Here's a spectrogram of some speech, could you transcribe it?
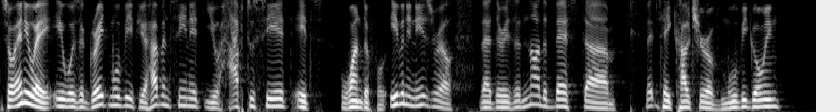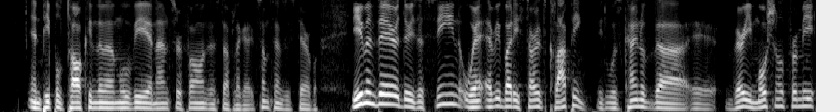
So anyway, it was a great movie. If you haven't seen it, you have to see it. It's wonderful. Even in Israel, that there is not the best, um, let's say, culture of movie going. And people talk in the movie and answer phones and stuff like that. Sometimes it's terrible. Even there, there is a scene where everybody started clapping. It was kind of uh, uh, very emotional for me.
